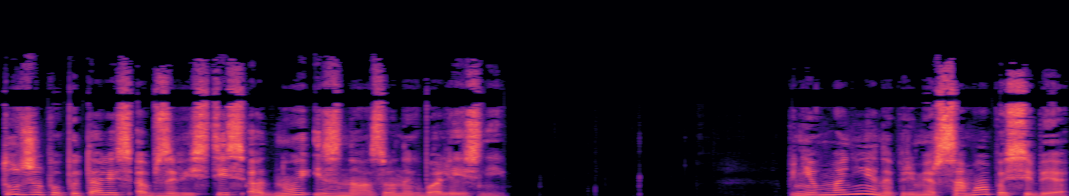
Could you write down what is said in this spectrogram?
тут же попытались обзавестись одной из названных болезней. Пневмония, например, сама по себе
